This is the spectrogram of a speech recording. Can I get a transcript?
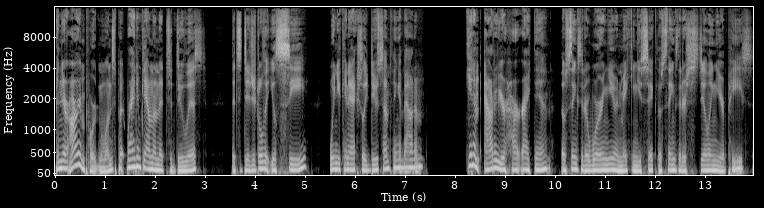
And there are important ones, but write them down on a to do list that's digital that you'll see when you can actually do something about them. Get them out of your heart right then. Those things that are worrying you and making you sick, those things that are stilling your peace.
